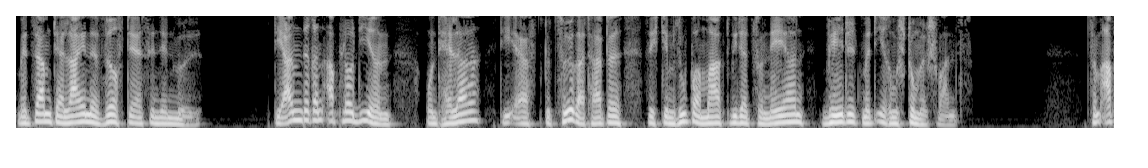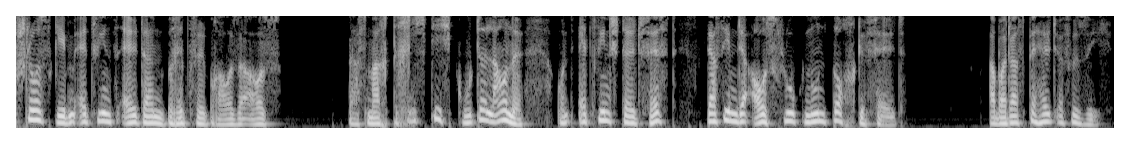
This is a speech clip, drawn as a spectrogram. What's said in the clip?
Mitsamt der Leine wirft er es in den Müll. Die anderen applaudieren, und Hella, die erst gezögert hatte, sich dem Supermarkt wieder zu nähern, wedelt mit ihrem Stummelschwanz. Zum Abschluss geben Edwins Eltern Britzelbrause aus. Das macht richtig gute Laune, und Edwin stellt fest, dass ihm der Ausflug nun doch gefällt. Aber das behält er für sich.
